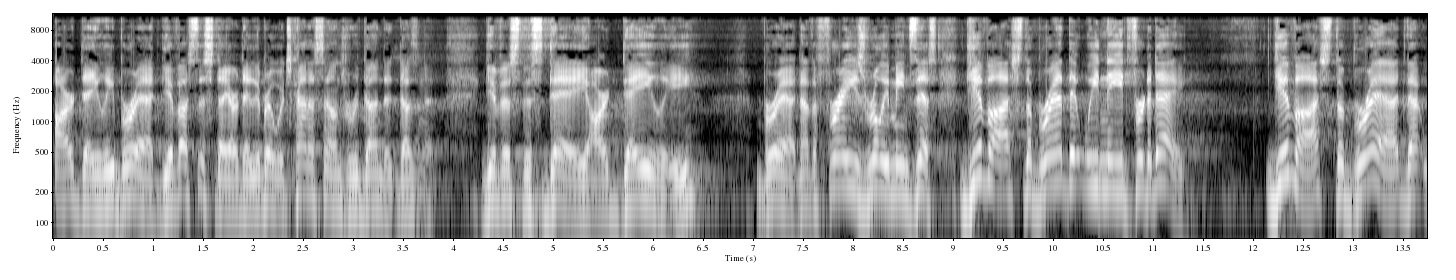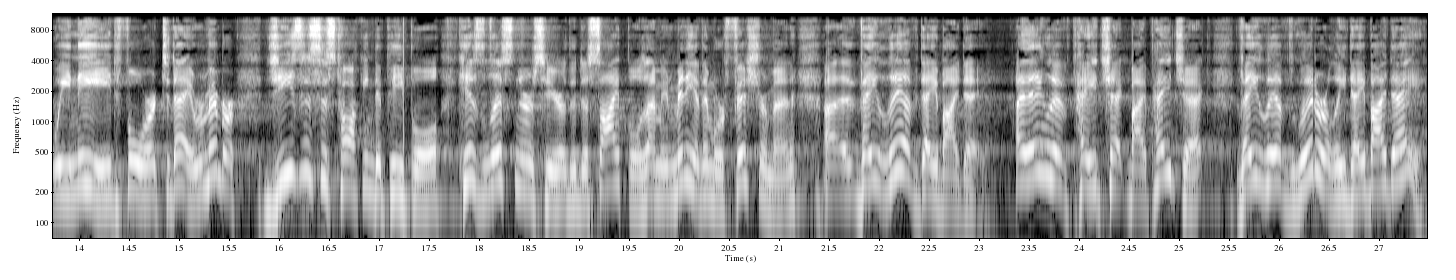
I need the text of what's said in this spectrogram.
our daily bread. Give us this day our daily bread, which kind of sounds redundant, doesn't it? Give us this day our daily bread. Now, the phrase really means this give us the bread that we need for today. Give us the bread that we need for today. Remember, Jesus is talking to people, his listeners here, the disciples. I mean, many of them were fishermen. Uh, they lived day by day. They didn't live paycheck by paycheck. They lived literally day by day.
